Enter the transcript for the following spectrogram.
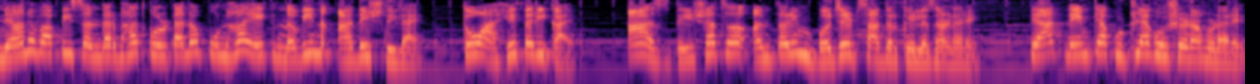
ज्ञानवापी संदर्भात कोर्टानं पुन्हा एक नवीन आदेश दिलाय. तो आहे तरी काय? आज देशाचं अंतरिम बजेट सादर केलं जाणार आहे. त्यात नेमक्या कुठल्या घोषणा होणार आहेत?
